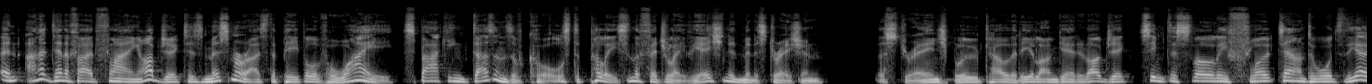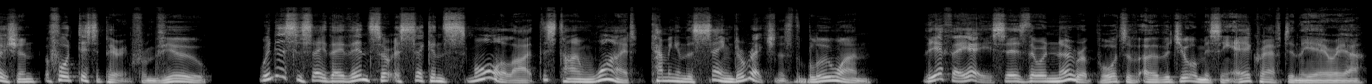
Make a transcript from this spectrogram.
An unidentified flying object has mesmerized the people of Hawaii, sparking dozens of calls to police and the Federal Aviation Administration. The strange blue colored elongated object seemed to slowly float down towards the ocean before disappearing from view. Witnesses say they then saw a second smaller light, this time white, coming in the same direction as the blue one. The FAA says there were no reports of overdue or missing aircraft in the area.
